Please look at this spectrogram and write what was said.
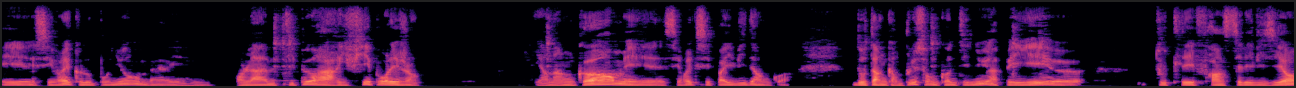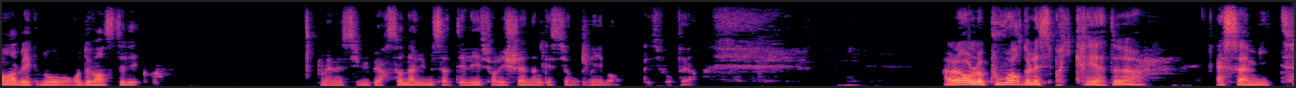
Et c'est vrai que le pognon, ben, on l'a un petit peu rarifié pour les gens. Il y en a encore, mais c'est vrai que c'est pas évident, quoi. D'autant qu'en plus, on continue à payer euh, toutes les France Télévisions avec nos redevances télé, quoi. Même si personne allume sa télé sur les chaînes en question. Mais bon, qu'est-ce qu'il faut faire? Alors, le pouvoir de l'esprit créateur, est-ce un mythe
